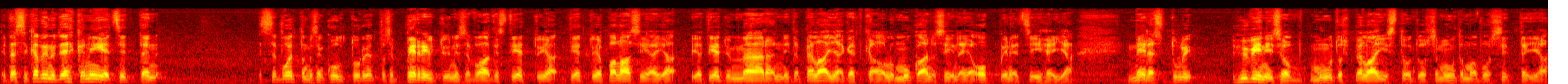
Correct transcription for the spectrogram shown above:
ja tässä kävi nyt ehkä niin, että sitten se voittamisen kulttuuri, jotta se periytyy, niin se vaatisi tiettyjä, tiettyjä palasia ja, ja tietyn määrän niitä pelaajia, ketkä on ollut mukana siinä ja oppineet siihen. Ja meillä tuli hyvin iso muutos pelaajistoon tuossa muutama vuosi sitten ja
